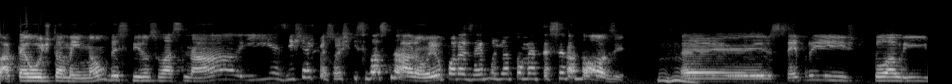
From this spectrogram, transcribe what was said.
até hoje também não decidiram se vacinar, e existem as pessoas que se vacinaram. Eu, por exemplo, já tomei a terceira dose. Uhum. É, sempre estou ali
